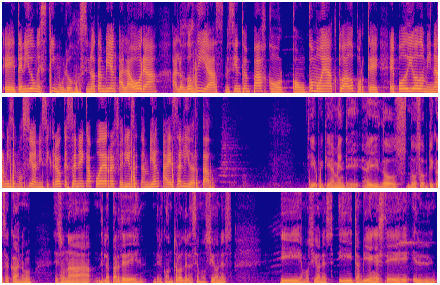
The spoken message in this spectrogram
eh, tenido un estímulo, sino también a la hora, a los dos días, me siento en paz con, con, cómo he actuado porque he podido dominar mis emociones y creo que Seneca puede referirse también a esa libertad. Sí, efectivamente, hay dos, dos ópticas acá, ¿no? Es una de la parte de, del control de las emociones y emociones y también este el,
